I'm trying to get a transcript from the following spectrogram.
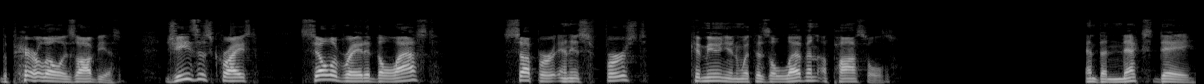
The parallel is obvious. Jesus Christ celebrated the Last Supper and his first communion with his 11 apostles. And the next day,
